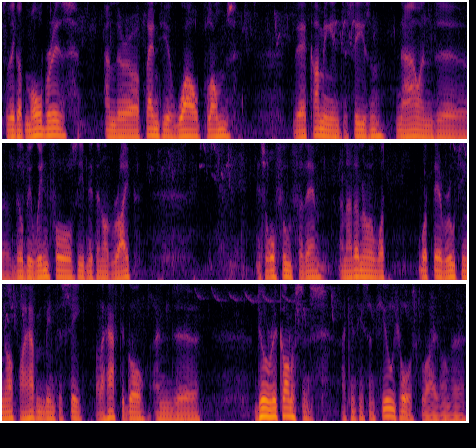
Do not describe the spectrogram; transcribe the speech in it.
So they got mulberries, and there are plenty of wild plums. They're coming into season now, and uh, there'll be windfalls even if they're not ripe. It's all food for them, and I don't know what, what they're rooting up. I haven't been to see, but I have to go and uh, do a reconnaissance. I can see some huge horse flies on her.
